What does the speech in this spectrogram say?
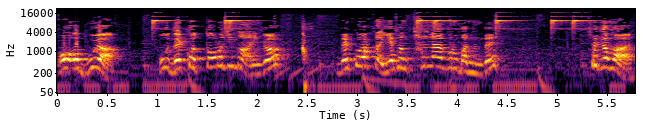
어, 어 뭐야 어 내 거 떨어진 거 아닌가? 내 거 아까 예선 탈락으로 봤는데? 잠깐만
